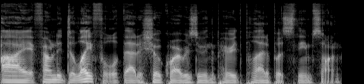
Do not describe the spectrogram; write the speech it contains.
I found it delightful that a show choir was doing the Perry the Platypus theme song.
